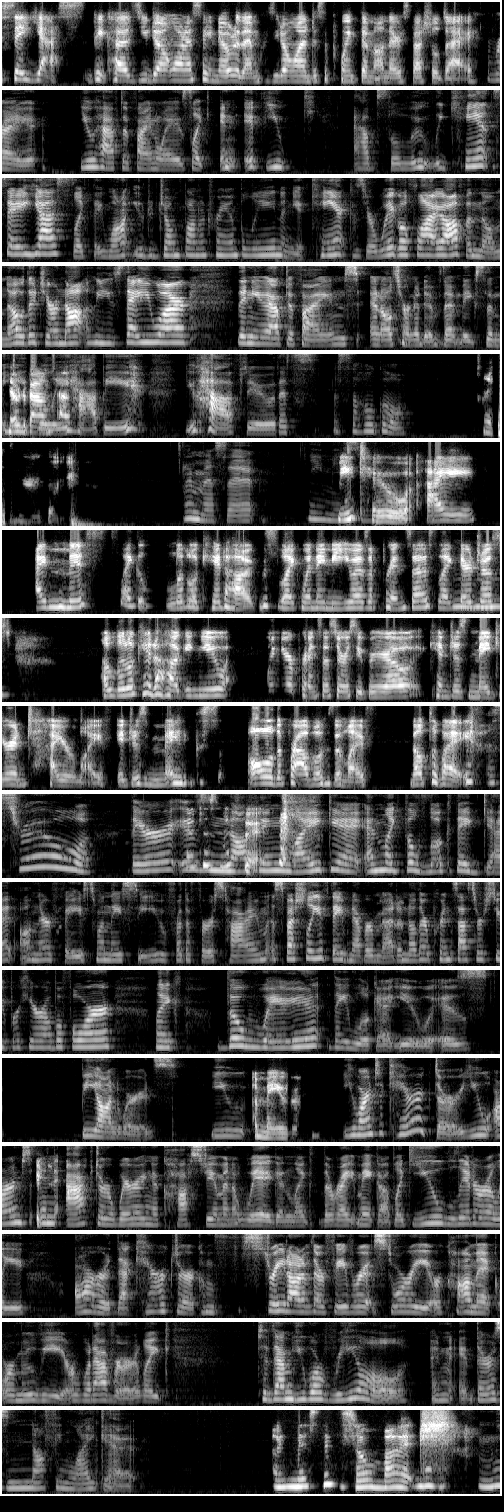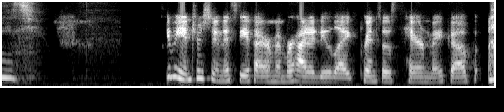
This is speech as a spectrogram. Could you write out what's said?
say yes because you don't want to say no to them because you don't want to disappoint them on their special day. Right. You have to find ways. Like, and if you absolutely can't say yes, like they want you to jump on a trampoline and you can't because your wig will fly off and they'll know that you're not who you say you are, then you have to find an alternative that makes them No equally happy. You have to. That's that's the whole goal. I miss it. Miss Me it. too. I I miss like little kid hugs. Like when they meet you as a princess, like they're Mhm. just a little kid hugging you when you're a princess or a superhero can just make your entire life. It just makes all the problems in life melt away. That's true. There is miss it. nothing like it. And like the look they get on their face when they see you for the first time, especially if they've never met another princess or superhero before, like the way they look at you is beyond words. You Amazing. you aren't a character. You aren't an actor wearing a costume and a wig and like the right makeup. Like you literally are that character come f- straight out of their favorite story or comic or movie or whatever. Like to them you are real and it, there's nothing like it. I miss it so much. Me too. It's gonna be interesting to see if I remember how to do like princess hair and makeup.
